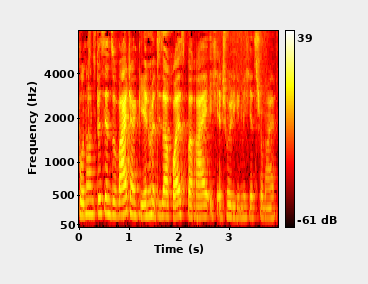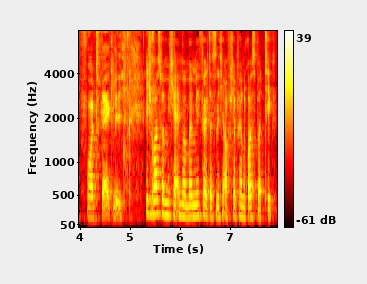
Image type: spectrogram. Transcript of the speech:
noch ein bisschen so weitergehen mit dieser Räusperei. Ich entschuldige mich jetzt schon mal vorträglich. Ich räusper mich ja immer, bei mir fällt das nicht auf. Ich habe ja einen Räuspertick.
